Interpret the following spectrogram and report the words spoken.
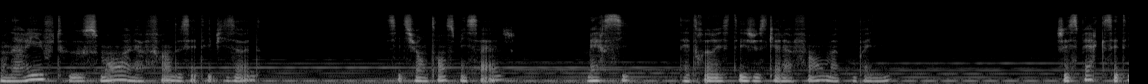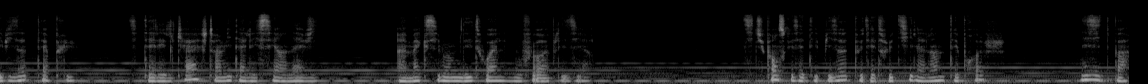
On arrive tout doucement à la fin de cet épisode. Si tu entends ce message, merci d'être resté jusqu'à la fin en ma compagnie. J'espère que cet épisode t'a plu. Si tel est le cas, je t'invite à laisser un avis. Un maximum d'étoiles nous fera plaisir. Si tu penses que cet épisode peut être utile à l'un de tes proches, n'hésite pas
